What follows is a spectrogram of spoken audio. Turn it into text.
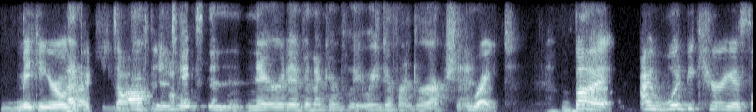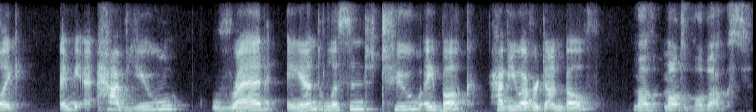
making your own that depictions off of the takes the narrative in a completely different direction. Right. But uh-huh. I would be curious, like, I mean, have you read and listened to a book? Have you ever done both? multiple books.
